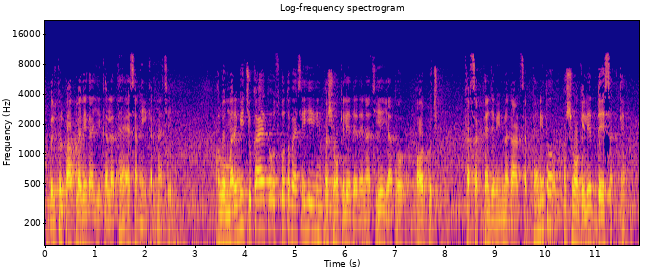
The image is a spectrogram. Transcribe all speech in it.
तो बिल्कुल पाप लगेगा, ये गलत है, ऐसा नहीं करना चाहिए। और वो मर भी चुका है तो उसको तो वैसे ही इन पशुओं के लिए दे देना चाहिए, या तो और कुछ कर सकते हैं, ज़मीन में गाड़ सकते हैं, नहीं तो पशुओं के लिए दे सकते हैं।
